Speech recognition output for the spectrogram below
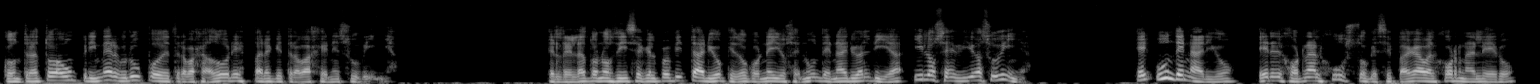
contrató a un primer grupo de trabajadores para que trabajen en su viña. El relato nos dice que el propietario quedó con ellos en un denario al día y los envió a su viña. El, un denario era el jornal justo que se pagaba al jornalero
